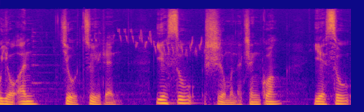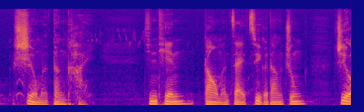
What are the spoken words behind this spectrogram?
主有恩救罪人，耶稣是我们的真光，耶稣是我们的灯台。今天，当我们在罪恶当中，只有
